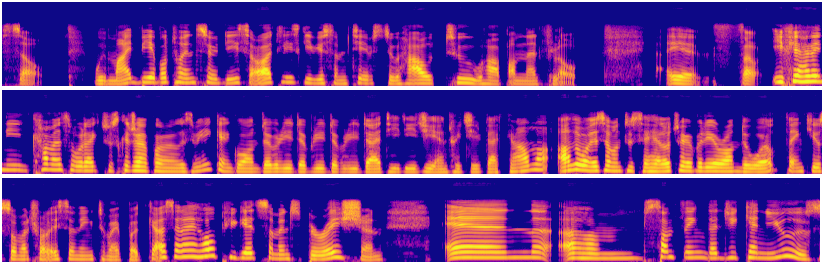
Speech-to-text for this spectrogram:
So, we might be able to answer this or at least give you some tips to how to hop on that flow. So if you have any comments or would like to schedule an appointment with me, you can go on www.edgintuitive.com. Otherwise, I want to say hello to everybody around the world. Thank you so much for listening to my podcast, and I hope you get some inspiration and um, something that you can use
